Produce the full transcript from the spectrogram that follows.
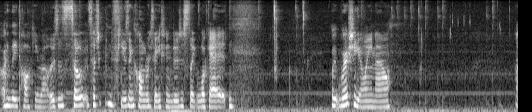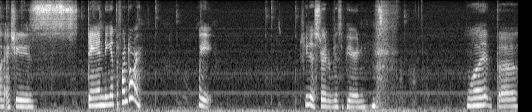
are they talking about? This is so such a confusing conversation to just like look at. Wait, where's she going now? Okay, she's standing at the front door. Wait. She just straight up disappeared. what the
